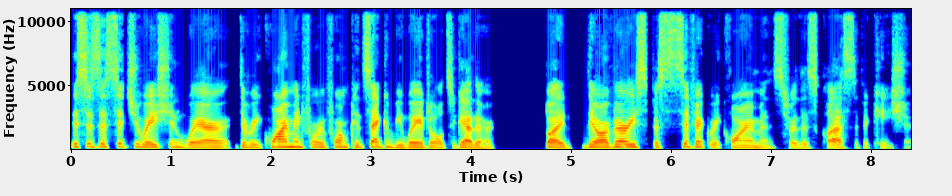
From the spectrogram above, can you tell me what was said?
This is a situation where the requirement for informed consent can be waived altogether, but there are very specific requirements for this classification.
